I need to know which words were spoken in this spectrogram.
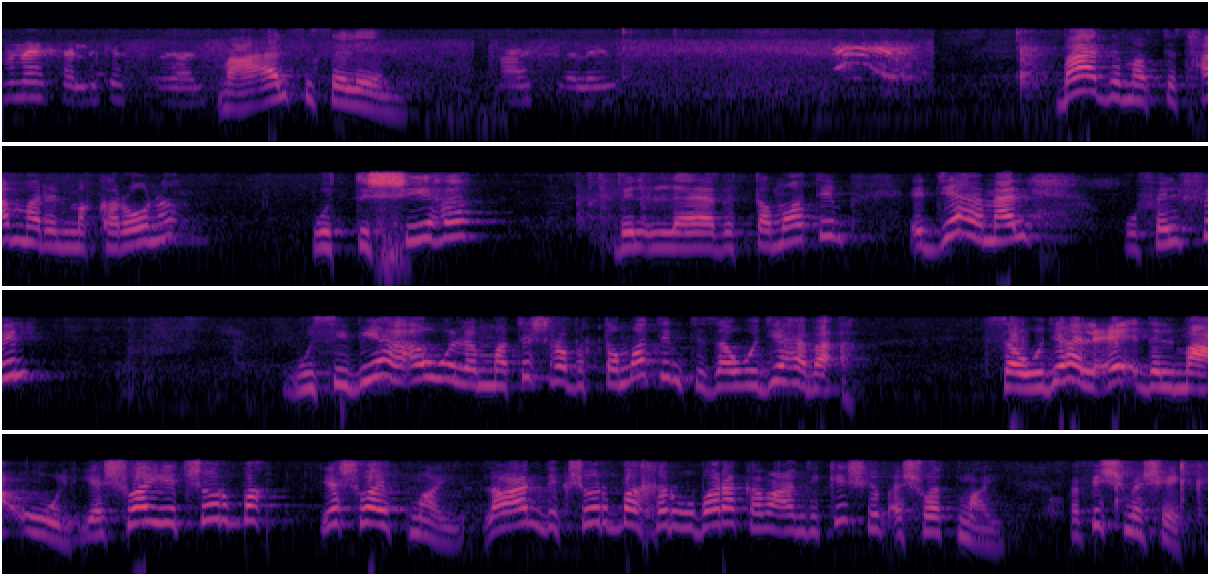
ربنا يخليك يا ست غاليه مع ألف سلامة. مع السلامة. بعد ما بتتحمر المكرونة وتشيها بال- بالطماطم اديها ملح وفلفل وسيبيها أول لما تشرب الطماطم تزوديها بقى. تزوديها العقد المعقول. يا شوية شوربة يا شوية مية. لو عندك شوربة خير وبركة ما عندكيش يبقى شوية مية. مفيش مشاكل.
